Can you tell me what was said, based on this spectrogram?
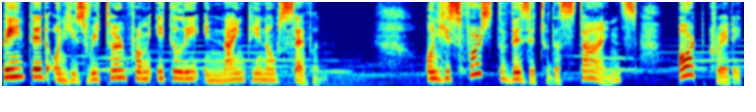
painted on his return from Italy in 1907. On his first visit to the Steins, art critic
